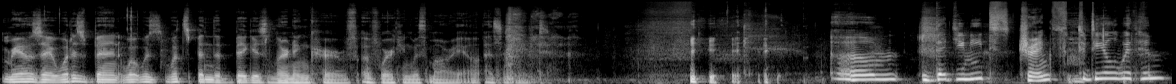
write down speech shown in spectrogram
Maria Jose, what has been what was what's been the biggest learning curve of working with Mario as an eight? Um, that you need strength to deal with him,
